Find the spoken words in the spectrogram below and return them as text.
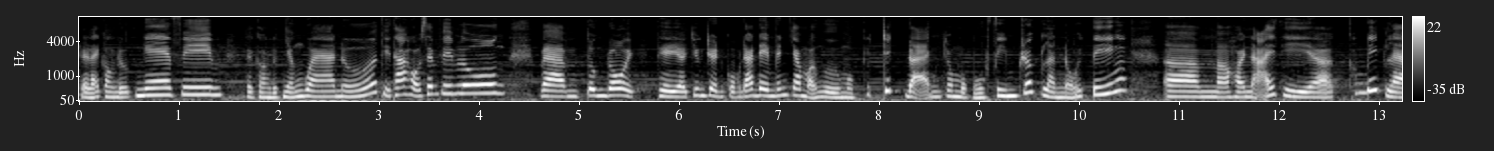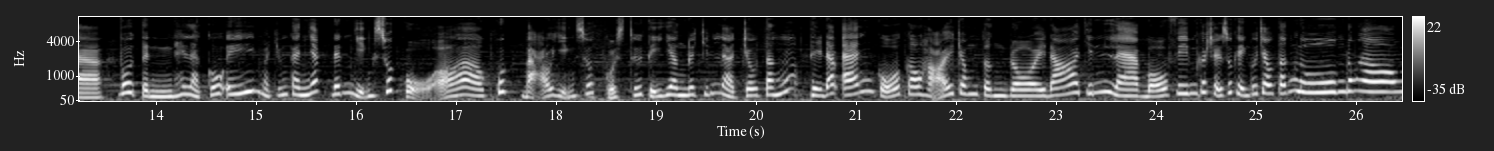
rồi lại còn được nghe phim, rồi còn được nhận quà nữa thì tha hồ xem phim luôn. Và tuần rồi thì ờ, chương trình cũng đã đem đến cho mọi người một cái trích đoạn trong một bộ phim rất là nổi tiếng. À, mà hồi nãy thì ờ, không biết là vô tình hay là cố ý mà chúng ta nhắc đến diễn xuất của Quốc Bảo diễn xuất của thứ tỷ dân đó chính là Châu Tấn. Thì đáp án của câu hỏi trong tuần rồi đó chính là bộ phim có sự xuất hiện của Châu Tấn luôn đúng không?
